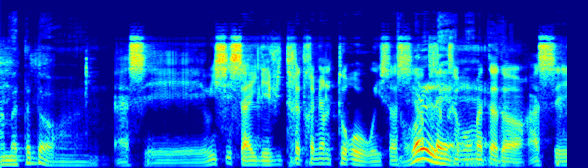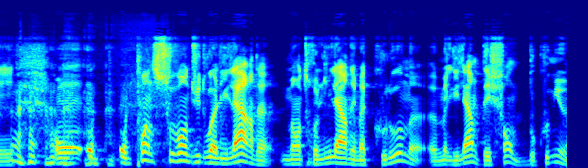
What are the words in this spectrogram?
un matador. Ah, c'est oui, c'est ça. Il évite très très bien le taureau. Oui, ça c'est un très, très bon matador. Ah, on, on, pointe souvent du doigt Lillard, mais entre Lillard et McCollum, euh, Lillard défend beaucoup mieux.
